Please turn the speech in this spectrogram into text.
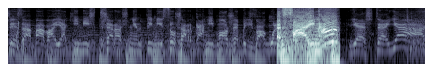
Czy zabawa jakimiś przerośniętymi suszarkami może być w ogóle fajna? Jeszcze jak!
